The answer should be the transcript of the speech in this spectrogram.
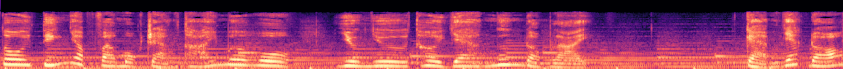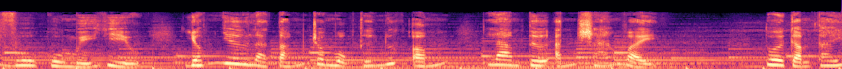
tôi tiến nhập vào một trạng thái mơ hồ, dường như thời gian ngưng động lại. Cảm giác đó vô cùng mỹ diệu, giống như là tắm trong một thứ nước ấm, làm từ ánh sáng vậy. Tôi cảm thấy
